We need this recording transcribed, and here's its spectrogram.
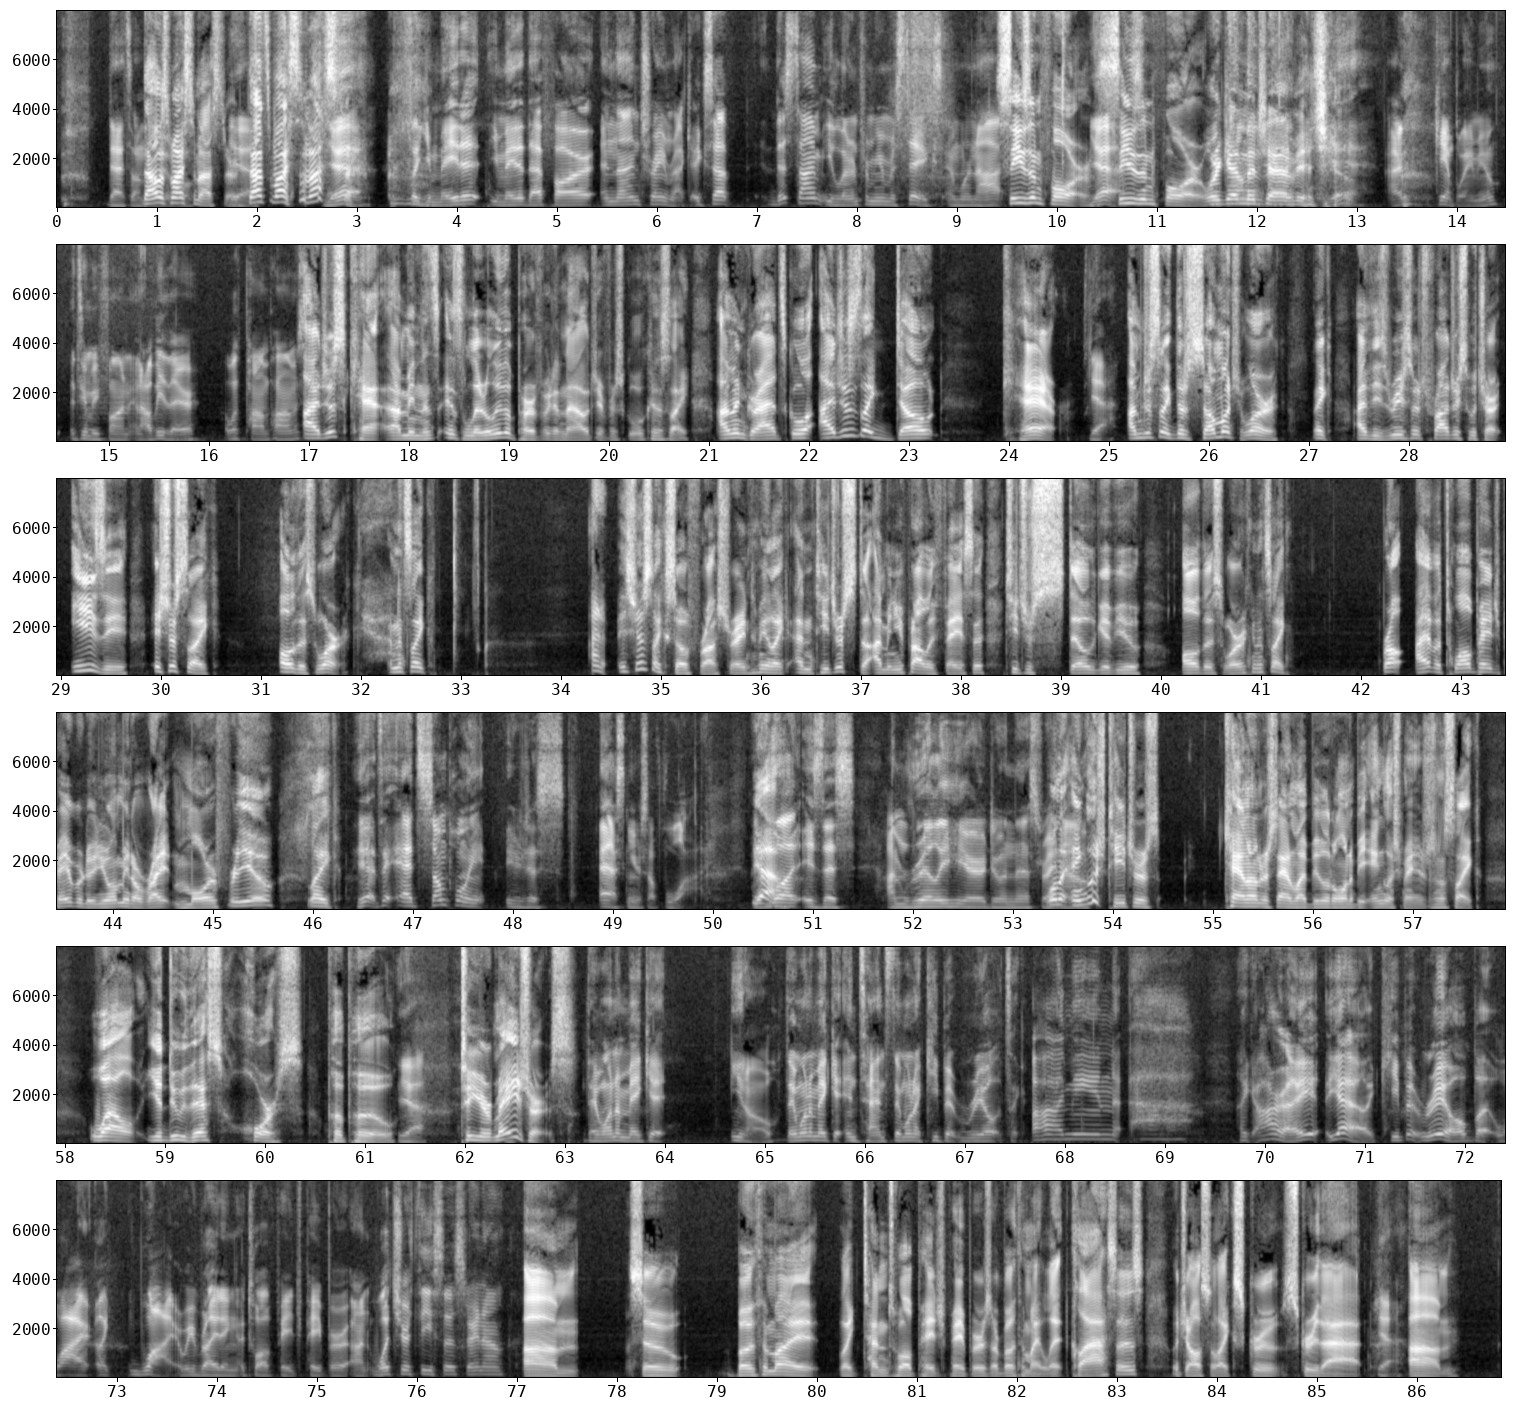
my god, That's that was my semester. Yeah. That's my semester." Yeah. It's like you made it, you made it that far, and then train wreck. Except this time you learn from your mistakes, and we're not. Season four. Yeah. Season 4 We're, getting the championship. Yeah. I can't blame you. It's gonna be fun, and I'll be there with pom poms. I just can't. I mean, it's it's literally the perfect analogy for school because like I'm in grad school. I just like don't care. Yeah. I'm just like, there's so much work. Like, I have these research projects which are easy. It's just like, all this work. And it's like, I, it's just like so frustrating to me. Like, and teachers still, I mean, you probably face it. Teachers still give you all this work. And it's like, bro, I have a 12 page paper, dude. You want me to write more for you? Like, Yeah. At some point, you're just asking yourself why. Yeah. What is this? I'm really here doing this right well, now. the English teachers can't understand why people don't want to be English majors. And it's like, well, you do this horse poo poo Yeah. to your majors. They want to make it, you know, they want to make it intense. They want to keep it real. It's like, I mean, ah, like, all right, yeah, like keep it real, but why? Like, why are we writing a 12 page paper on what's your thesis right now? Um, so both of my like 10, 12 page papers are both in my lit classes, which also like screw screw that. Yeah. Um,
